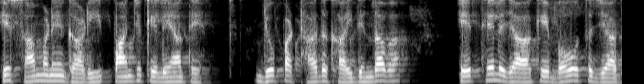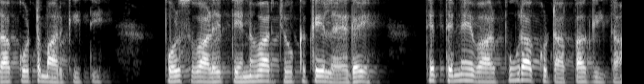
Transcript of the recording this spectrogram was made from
ਇਹ ਸਾਹਮਣੇ ਗਾੜੀ ਪੰਜ ਕਿਲਿਆਂ ਤੇ ਜੋ ਭੱਠਾ ਦਿਖਾਈ ਦਿੰਦਾ ਵਾ, ਇੱਥੇ ਲਿਜਾ ਕੇ ਬਹੁਤ ਜ਼ਿਆਦਾ ਕੁੱਟਮਾਰ ਕੀਤੀ। ਪੁਲਿਸ ਵਾਲੇ ਤਿੰਨ ਵਾਰ ਚੁੱਕ ਕੇ ਲੈ ਗਏ ਤੇ ਤਿੰਨੇ ਵਾਰ ਪੂਰਾ ਕੁਟਾਪਾ ਕੀਤਾ।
